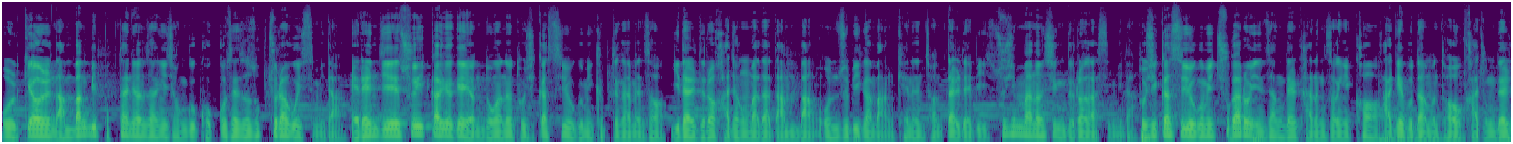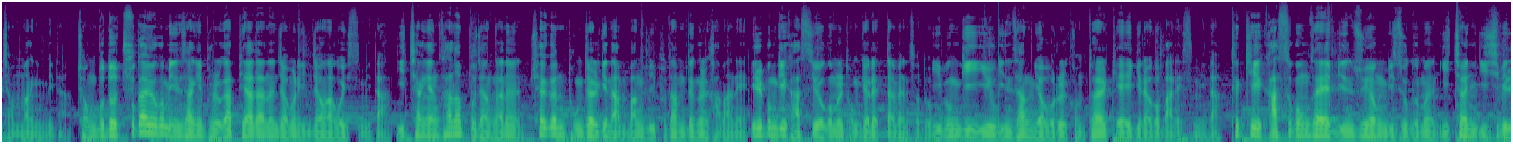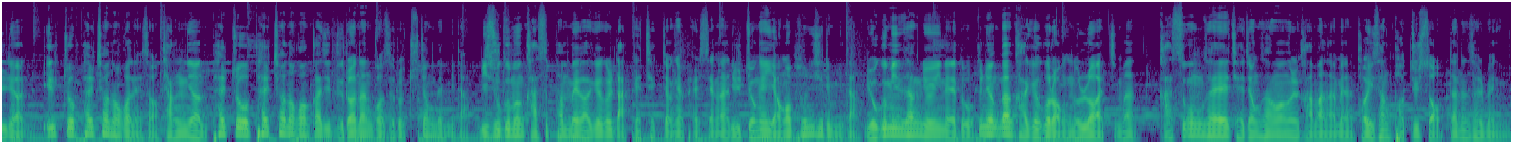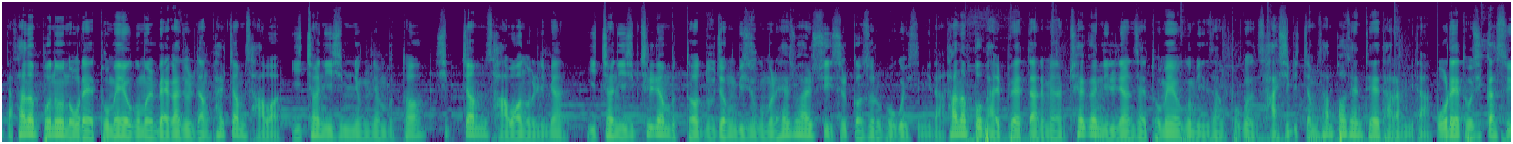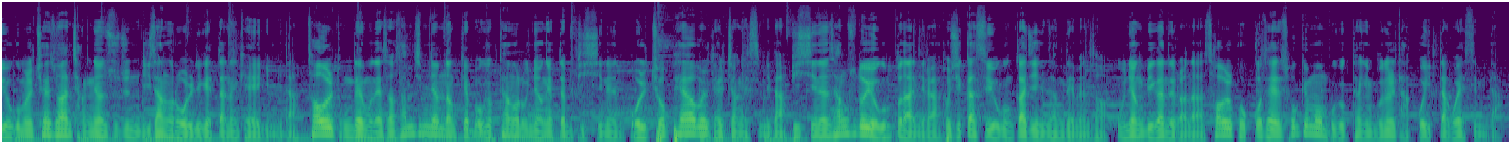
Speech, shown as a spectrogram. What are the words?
올겨울 난방비 폭탄 현상이 전국 곳곳에서 속출하고 있습니다. LNG의 수입 가격에 연동하는 도시가스 요금이 급등하면서 이달 들어 가정마다 난방, 온수비가 많게는 전달 대비 수십만 원씩 늘어났습니다. 도시가스 요금이 추가로 인상될 가능성이 커 가계 부담은 더욱 가중될 전망입니다. 정부도 추가 요금 인상이 불가피하다는 점을 인정하고 있습니다. 이창양 산업부 장관은 최근 동절기 난방비 부담 등을 감안해 1분기 가스 요금을 동결했다면서도 2분기 이후 인상 여부를 검토할 계획이라고 말했습니다. 특히 가스공사의 민수용 미수금은 2021년 1조 8천억 원에서 작년 8조 8천억 원까지 늘어난 것으로 추정됩니다. 미수금은 가스 판매 가격을 낮게 책정해 발생한 일종의 영업 손실입니다. 요금 인상 요인에도 수년간 가격을 억눌러 왔지만 가스공사의 재정 상황을 감안하면 더 이상 버틸 수 없다는 설명입니다. 산업부는 올해 도매 요금을 메가줄당 8.4원, 2026년부터 10.4원 올리면 2027년부터 누적 미수금을 해소할 수 있을 것으로 보고 있습니다. 산업부 발표에 따르면 최근 1년 새 도매요금 인상폭은 42.3%에 달합니다. 올해 도시가스 요금을 최소한 작년 수준 이상으로 올리겠다는 계획입니다. 서울 동대문에서 30년 넘게 목욕탕을 운영했던 B씨는 올 초 폐업을 결정했습니다. B씨는 상수도 요금뿐 아니라 도시가스 요금까지 인상되면서 운영 비가 늘어나 서울 곳곳에 소규모 목욕탕이 문을 닫고 있다고 했습니다.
